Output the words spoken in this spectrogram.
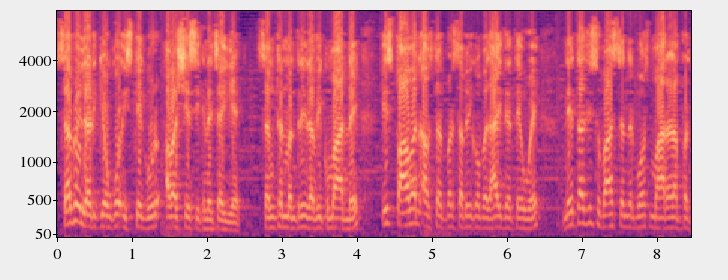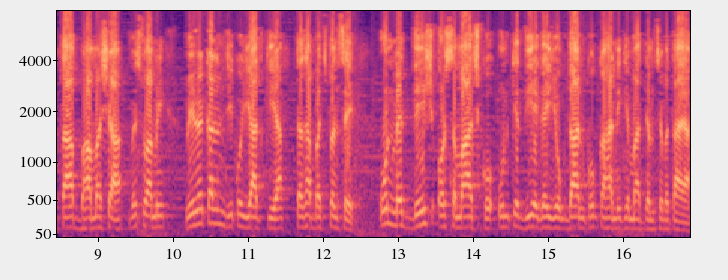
सभी लड़कियों को इसके गुण अवश्य सीखने चाहिए। संगठन मंत्री रवि कुमार ने इस पावन अवसर पर सभी को बधाई देते हुए नेताजी सुभाष चंद्र बोस, महाराणा प्रताप भामाशाह व स्वामी विवेकानंद जी को याद किया तथा बचपन से उनमें देश और समाज को उनके दिए गए योगदान को कहानी के माध्यम से बताया।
